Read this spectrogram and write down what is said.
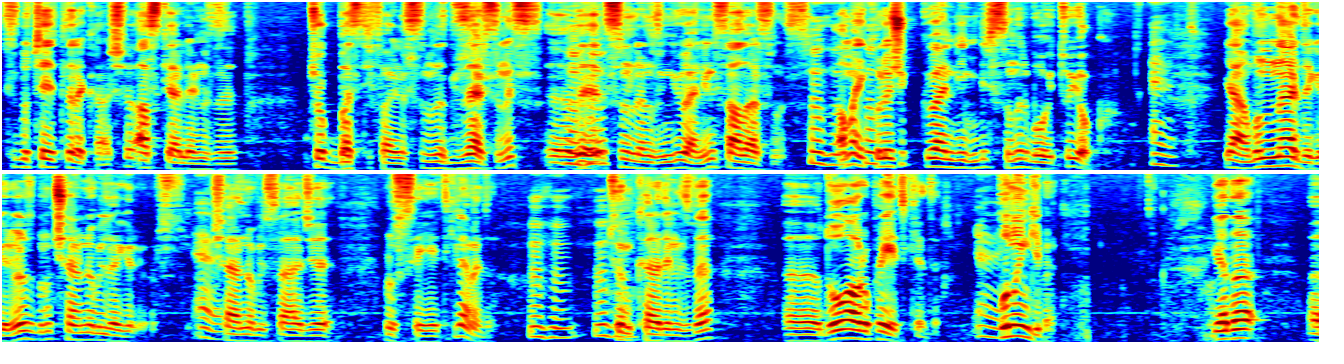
Siz bu tehditlere karşı askerlerinizi çok basit ifadeyle sınırda dizersiniz e, ve sınırlarınızın güvenliğini sağlarsınız. Ama ekolojik güvenliğin bir sınır boyutu yok. Evet. Yani bunu nerede görüyoruz? Bunu Çernobil'de görüyoruz. Evet. Çernobil sadece Rusya'yı etkilemedi. Tüm Karadeniz'de e, Doğu Avrupa'yı etkiledi. Evet. Bunun gibi. Ya da e,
